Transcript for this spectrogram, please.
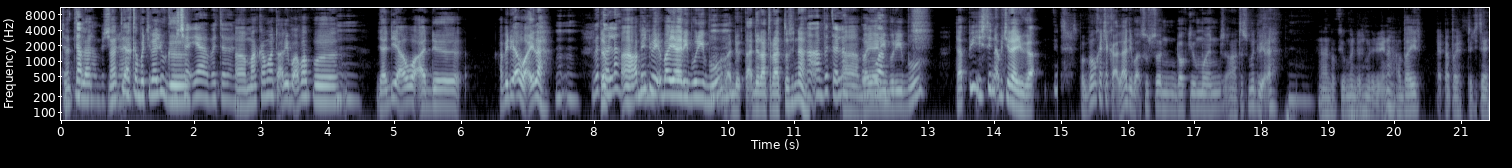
nanti lah, bercerai. nanti akan bercerai juga. Bercerai, Ya, betul. Uh, mahkamah tak boleh buat apa-apa. Mm-mm. Jadi awak ada habis duit awak je lah. Mm-mm. Betul lah. Ah, habis Mm. duit bayar ribu-ribu, Mm-mm. ada tak ada ratus-ratus nah. Ah, ah, betul lah. Ah, bayar ribu-ribu. Tapi isteri nak bercerai juga. Peguam akan cakap lah, dia buat susun dokumen, ah, tu semua duit lah. Hmm. Ha, dokumen tu semua duit lah. Abai apa tu cerita.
